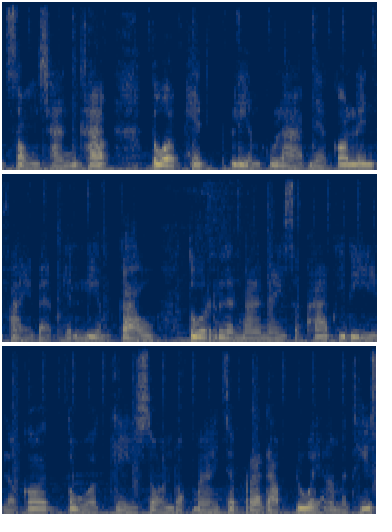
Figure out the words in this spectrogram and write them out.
ชรสองชั้นครับ ตัวเพชรเหลี่ยมกุหลาบเนี่ยก็เล่นไฟแบบเพชรเหลี่ยมเก่า ตัวเรือนมาในสภาพที่ดี แล้วก็ตัวเกสรดอกไม้จะประดับด้วยอ m มทิส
